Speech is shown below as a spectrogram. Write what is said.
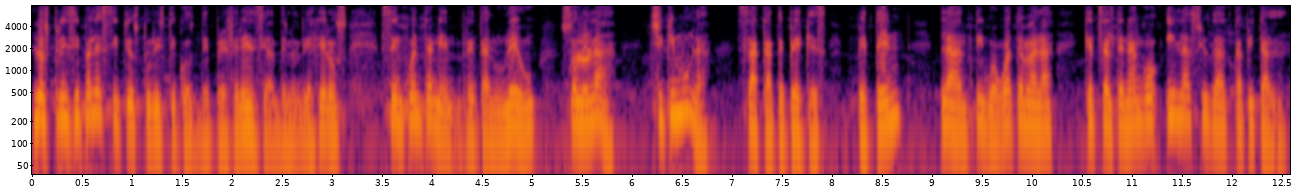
Los principales sitios turísticos de preferencia de los viajeros se encuentran en Retaluleu, Sololá, Chiquimula, Zacatepeques, Petén, la antigua Guatemala, Quetzaltenango y la ciudad capital.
